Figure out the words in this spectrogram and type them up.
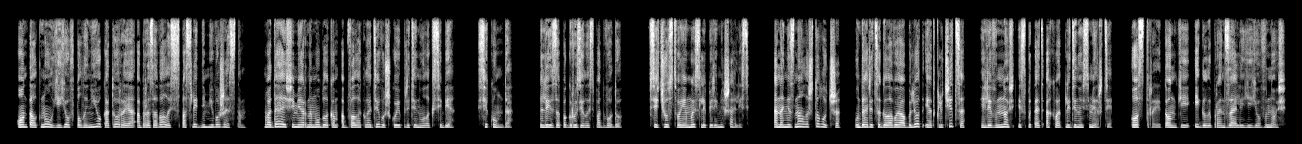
Он толкнул ее в полынью, которая образовалась с последним его жестом. Вода эфемерным облаком обволокла девушку и притянула к себе. Секунда. Лиза погрузилась под воду. Все чувства и мысли перемешались. Она не знала, что лучше — удариться головой об лед и отключиться или вновь испытать охват ледяной смерти. Острые, тонкие иглы пронзали ее вновь.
